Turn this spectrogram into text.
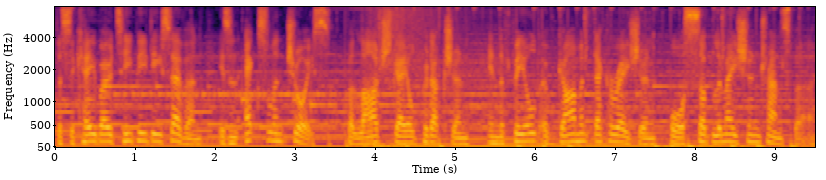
the Secabo TPD7 is an excellent choice for large-scale production in the field of garment decoration or sublimation transfer.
